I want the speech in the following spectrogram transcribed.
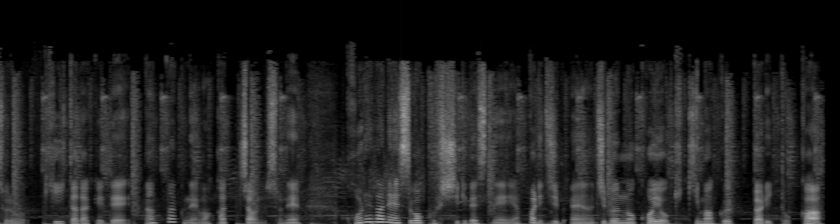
それを聞いただけで、なんとなくね、分かっちゃうんですよね。これがね、すごく不思議ですね。やっぱり自,、えー、自分の声を聞きまくったりとか、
